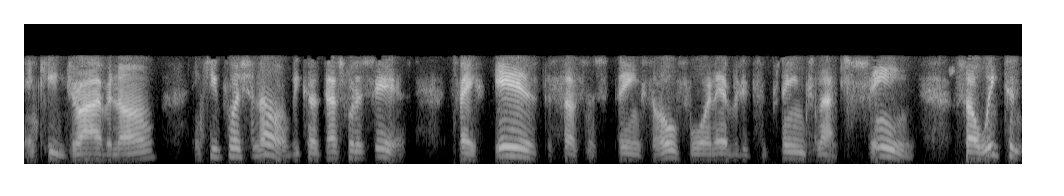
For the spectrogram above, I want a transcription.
and keep driving on and keep pushing on because that's what it says. Faith is the substance of things to hope for and evidence of things not seen. So we con-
